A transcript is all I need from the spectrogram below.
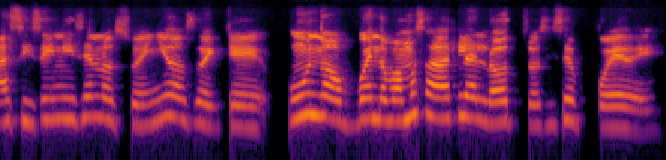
así se inician los sueños, de que uno, bueno, vamos a darle al otro, sí se puede.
